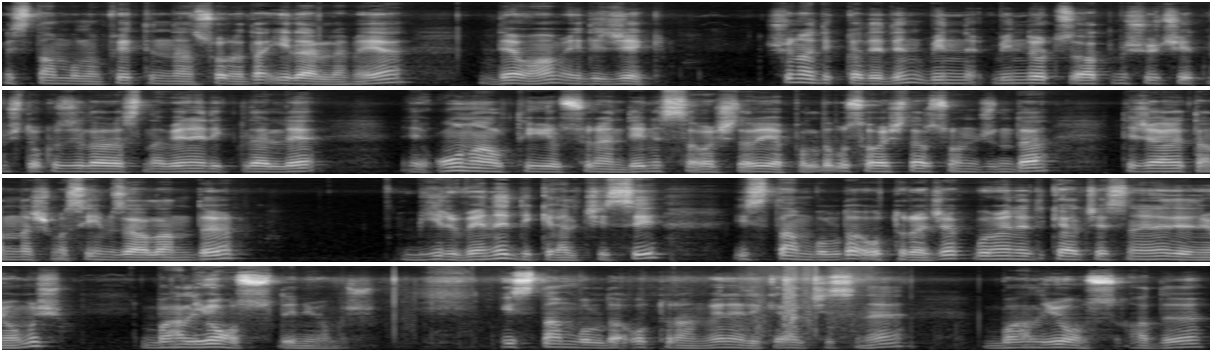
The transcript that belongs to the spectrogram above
İstanbul'un fethinden sonra da ilerlemeye devam edecek. Şuna dikkat edin. 1463-79 yıl arasında Venediklerle 16 e, yıl süren deniz savaşları yapıldı. Bu savaşlar sonucunda ticaret anlaşması imzalandı. Bir Venedik elçisi İstanbul'da oturacak. Bu Venedik elçisine ne deniyormuş? Balyoz deniyormuş. İstanbul'da oturan Venedik elçisine Balyoz adı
